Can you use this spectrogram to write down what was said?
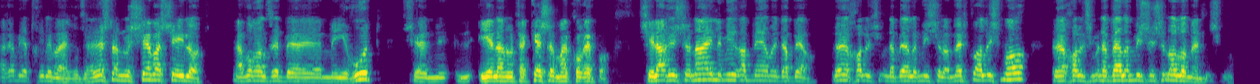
הרב יתחיל לבאר את זה. אז יש לנו שבע שאלות. נעבור על זה במהירות, שיהיה לנו את הקשר מה קורה פה. שאלה ראשונה היא למי רב מאיר מדבר. לא יכול להיות שמדבר למי שלומד כבר לשמו, לא יכול להיות שמדבר למישהו שלא לומד לשמו.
